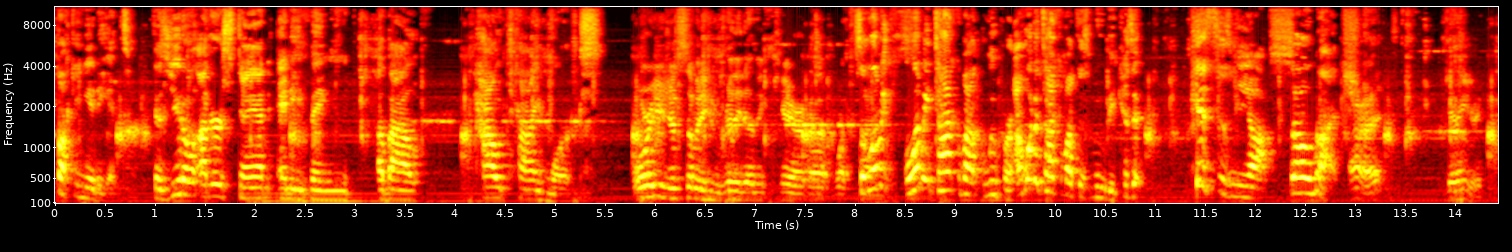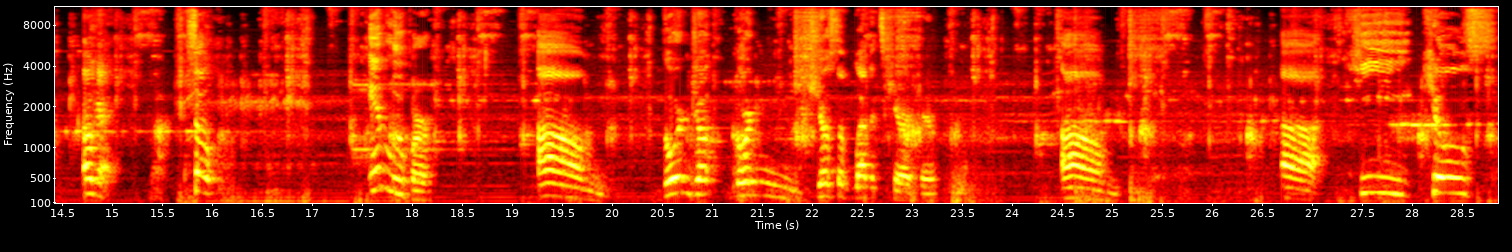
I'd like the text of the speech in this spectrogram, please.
fucking idiot because you don't understand anything about how time works. Or you're just somebody who really doesn't care about what. So let me let me talk about Looper. I want to talk about this movie because it pisses me off so much. All right. Get angry. Okay, so in Looper, um, Gordon jo- Gordon Joseph Levitt's character, um, uh, he kills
